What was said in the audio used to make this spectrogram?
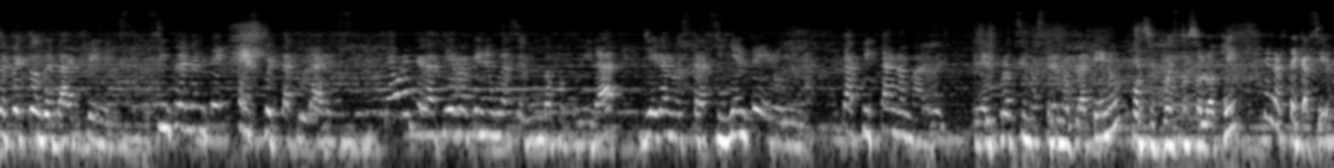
efectos de Dark Phoenix, simplemente espectaculares. Y ahora que la Tierra tiene una segunda oportunidad, llega nuestra siguiente heroína, Capitana Marvel, en el próximo estreno platino, por supuesto solo aquí, en Azteca 7.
